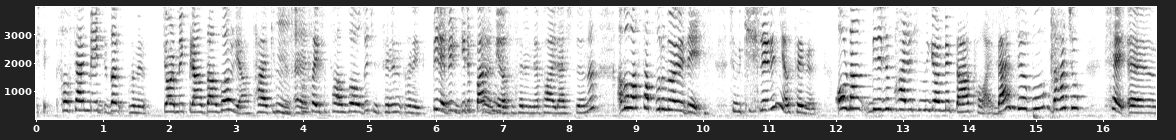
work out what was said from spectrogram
işte sosyal medyada hani görmek biraz daha zor ya. Takipçi Hı, sıfır evet. sayısı fazla olduğu için senin hani birebir girip bakmıyorsa senin ne paylaştığını. Ama WhatsApp durumu öyle değil. Şimdi kişilerin ya senin. Oradan birinin paylaşımını görmek daha kolay. Bence bu daha çok şey e,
